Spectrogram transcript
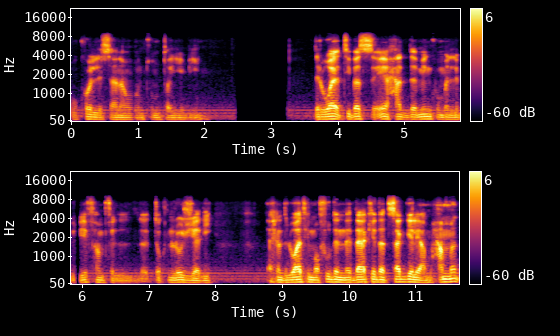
وكل سنة وأنتم طيبين. دلوقتي بس إيه حد منكم اللي بيفهم في التكنولوجيا دي؟ إحنا دلوقتي المفروض إن ده كده تسجل يا محمد.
